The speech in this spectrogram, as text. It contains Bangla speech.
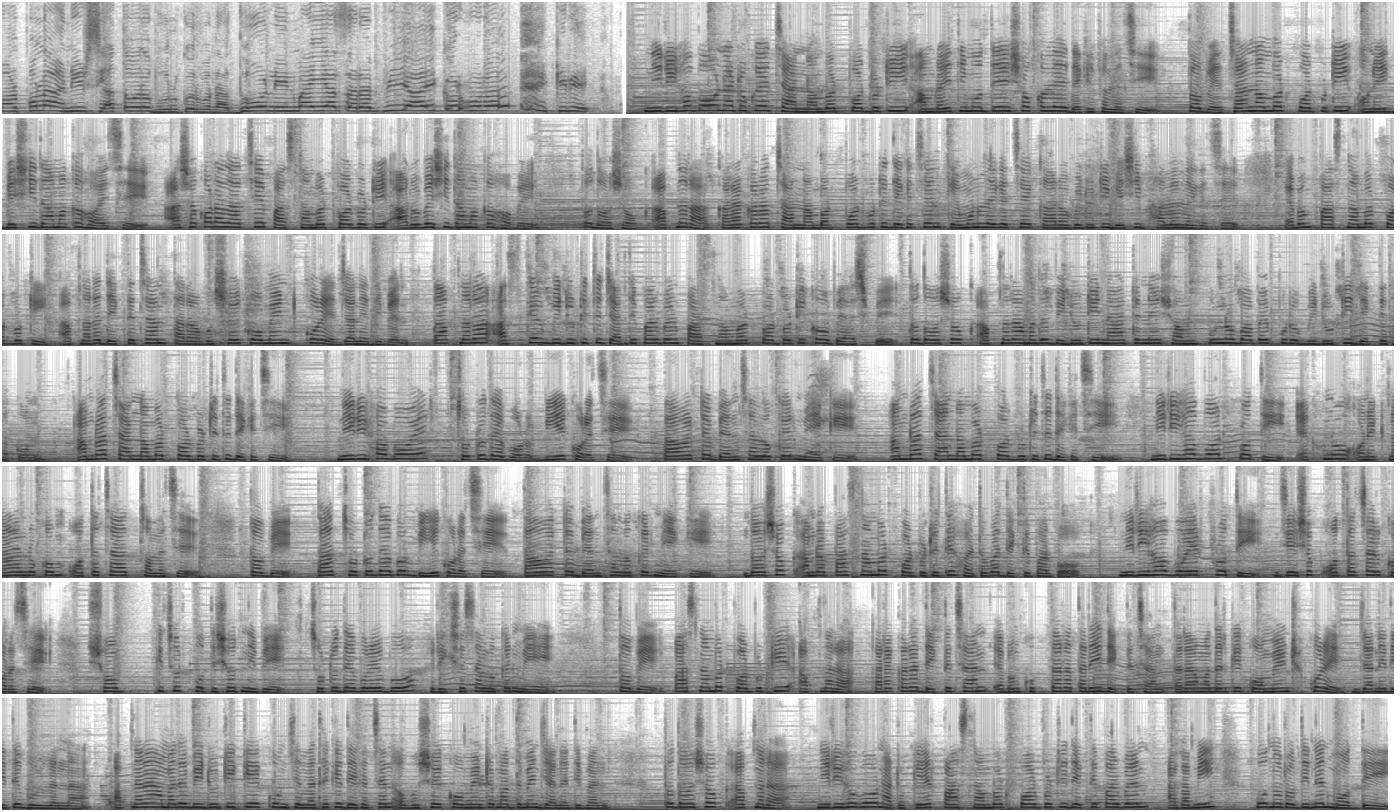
আমার পোলা আনির এত ভুল করব না। ধনির মাইয়া সারা বিয়াই করব না। কিরে নিরীহ বউ নাটকের চার নম্বর পর্বটি আমরা ইতিমধ্যে সকালে দেখে ফেলেছি। তবে চার নম্বর পর্বটি অনেক বেশি ধামাকা হয়েছে। আশা করা যাচ্ছে পাঁচ নম্বর পর্বটি আরও বেশি ধামাকা হবে। তো দর্শক, আপনারা কারা কারা চার নম্বর পর্বটি দেখেছেন, কেমন লেগেছে, কারও ভিডিওটি বেশি ভালো লেগেছে এবং পাঁচ নম্বর পর্বটি আপনারা দেখতে চান, তারা অবশ্যই কমেন্ট করে জানিয়ে দিবেন। তো আপনারা আজকের ভিডিওটিতে জানতে পারবেন পাঁচ নম্বর পর্বটি কবে আসবে। তো দর্শক, আপনারা আমাদের ভিডিওটি না টেনে সম্পূর্ণভাবে পুরো ভিডিওটি দেখতে থাকুন। আমরা চার নম্বর পর্বটিতে দেখেছি, নিরীহ বউয়ের ছোট দেবর বিয়ে করেছে। তাও একটা ভ্যান চালকের মেয়েকে। আমরা চার নম্বর পর্বটিতে দেখেছি। নিরীহ বর প্রতি এখনও অনেক নানান রকম অত্যাচার চলেছে। তবে তার ছোট দেবর বিয়ে করেছে, তাও একটা ভ্যান চালকের মেয়েকে। দর্শক, আমরা পাঁচ নম্বর পর্বটিতে হয়তোবা দেখতে পারব। নিরীহ বইয়ের প্রতি যেসব অত্যাচার করেছে সব কিছুর প্রতিশোধ নেবে ছোট দেবরের বউ রিক্সা চালকের মেয়ে। তবে পাঁচ নম্বর পর্বটি আপনারা কারা কারা দেখতে চান এবং খুব তাড়াতাড়ি দেখতে চান, তারা আমাদেরকে কমেন্ট করে জানিয়ে দিতে ভুলবেন না। আপনারা আমাদের ভিডিওটিকে কোন জেলা থেকে দেখেছেন অবশ্যই কমেন্টের মাধ্যমে জানিয়ে দিবেন। তো দর্শক, আপনারা নিরীহ নাটকের পাঁচ নম্বর পর্বটি দেখতে পারবেন আগামী পনেরো দিনের মধ্যেই।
